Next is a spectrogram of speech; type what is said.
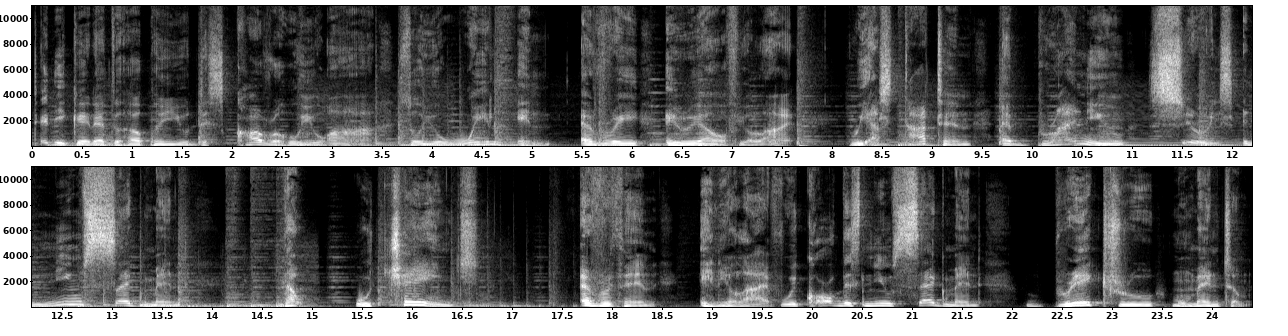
dedicated to helping you discover who you are so you win in every area of your life. We are starting a brand new series, a new segment that will change everything in your life. We call this new segment Breakthrough Momentum.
